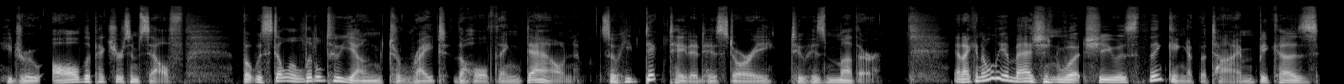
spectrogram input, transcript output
He drew all the pictures himself, but was still a little too young to write the whole thing down, so he dictated his story to his mother. And I can only imagine what she was thinking at the time because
